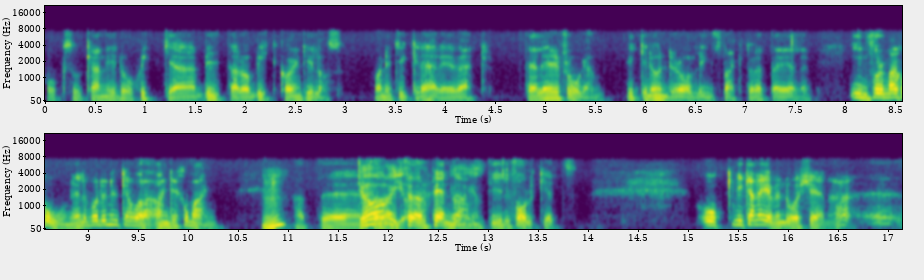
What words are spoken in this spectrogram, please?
Och så kan ni då skicka bitar av bitcoin till oss. Vad ni tycker det här är värt. Ställ er frågan vilken underhållningsfaktor detta är eller information eller vad det nu kan vara, engagemang. Mm. Att, eh, ja, för, ja. för pennan ja, till folket. Och ni kan även då tjäna eh,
